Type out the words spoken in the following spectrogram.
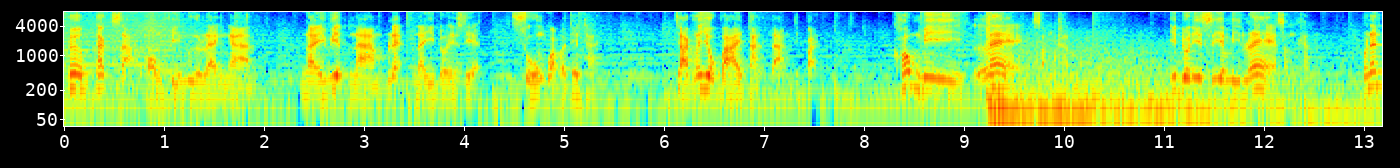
เพิ่มทักษะของฝีมือแรงงาน ในเวียดนามและในอินโดนีเซียสูงกว่าประเทศไทย จากนโยบายต่างๆที่ไป เขามีแร่สำคัญ อินโดนีเซียมีแร่สำคัญ เพราะฉะนั้น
